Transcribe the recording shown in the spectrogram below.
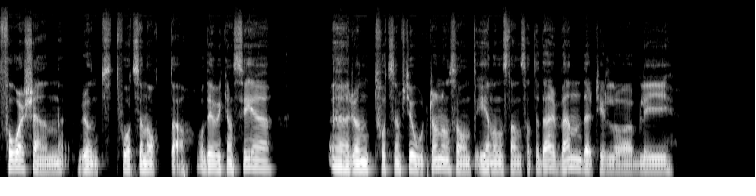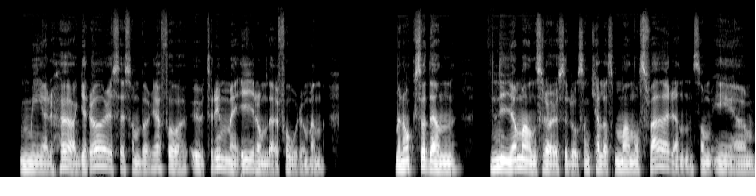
får sen runt 2008 och det vi kan se eh, runt 2014 och sånt är någonstans att det där vänder till att bli mer högerrörelser som börjar få utrymme i de där forumen. Men också den nya mansrörelse då som kallas manosfären som är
